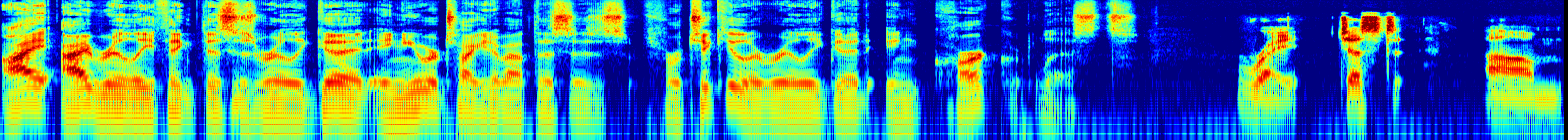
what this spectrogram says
I I really think this is really good, and you were talking about this as particular really good in Krark lists. Right. Just um,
